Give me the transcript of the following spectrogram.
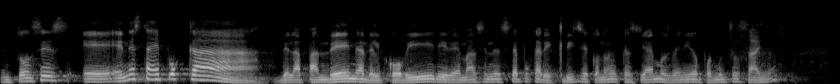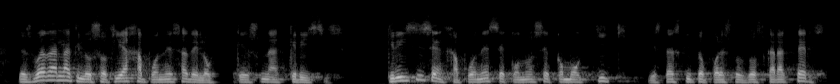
Entonces, eh, en esta época de la pandemia, del COVID y demás, en esta época de crisis económica que ya hemos venido por muchos años, les voy a dar la filosofía japonesa de lo que es una crisis. Crisis en japonés se conoce como kiki y está escrito por estos dos caracteres.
